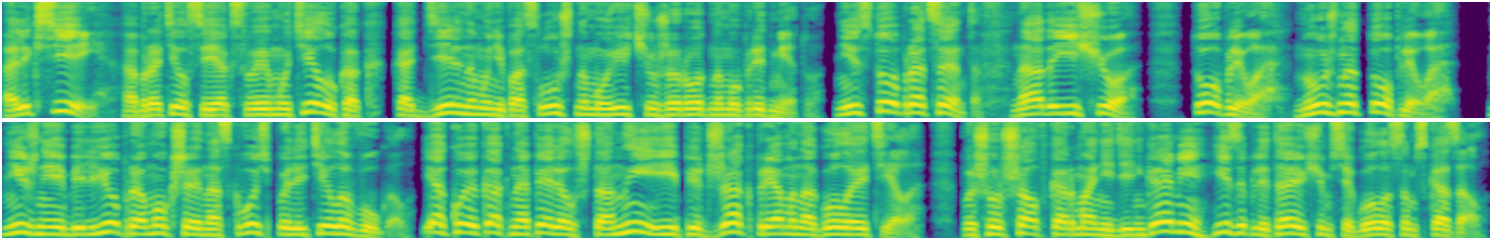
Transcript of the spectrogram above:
«Алексей!» — обратился я к своему телу как к отдельному непослушному и чужеродному предмету. «Не сто процентов. Надо еще. Топливо. Нужно топливо. Нижнее белье, промокшее насквозь, полетело в угол. Я кое-как напялил штаны и пиджак прямо на голое тело. Пошуршал в кармане деньгами и заплетающимся голосом сказал.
